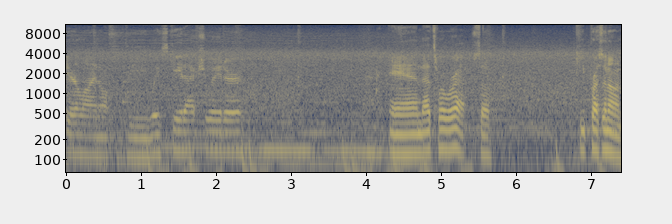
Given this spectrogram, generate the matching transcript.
airline off of the wastegate actuator. And that's where we're at. So keep pressing on.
